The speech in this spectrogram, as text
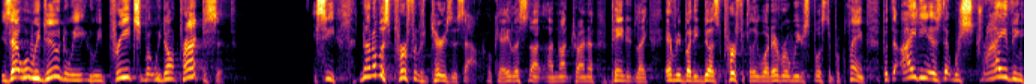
Is that what we do? Do we, do we preach, but we don't practice it? See, none of us perfectly carries this out, okay? Let's not, I'm not trying to paint it like everybody does perfectly whatever we're supposed to proclaim. But the idea is that we're striving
